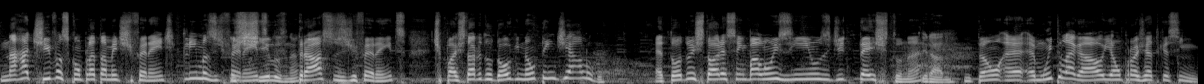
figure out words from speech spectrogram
narrativas completamente diferentes, climas diferentes, Estilos, né? traços diferentes. Tipo, a história do Doug não tem diálogo. É toda uma história sem balãozinhos de texto, né? Irado. Então é, é muito legal e é um projeto que, assim,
